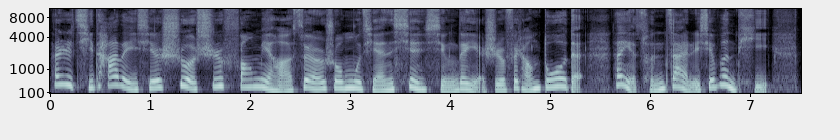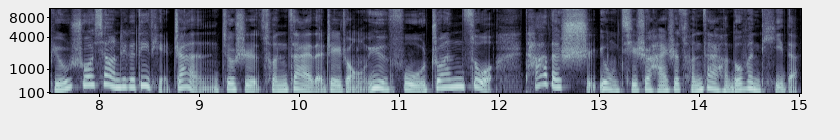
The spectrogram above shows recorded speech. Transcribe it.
但是其他的一些设施方面，哈，虽然说目前现行的也是非常多的，但也存在着一些问题。比如说像这个地铁站，就是存在的这种孕妇专座，它的使用其实还是存在很多问题的。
